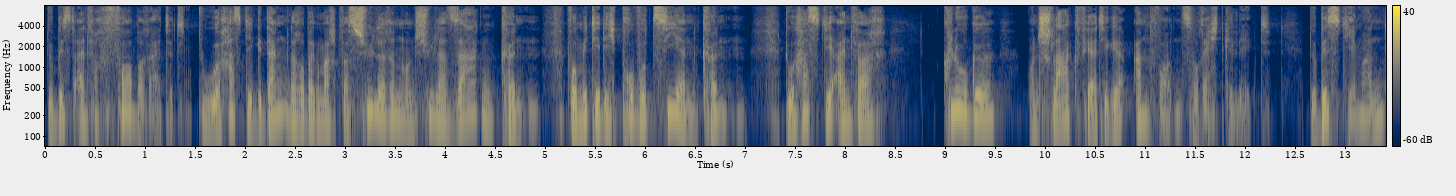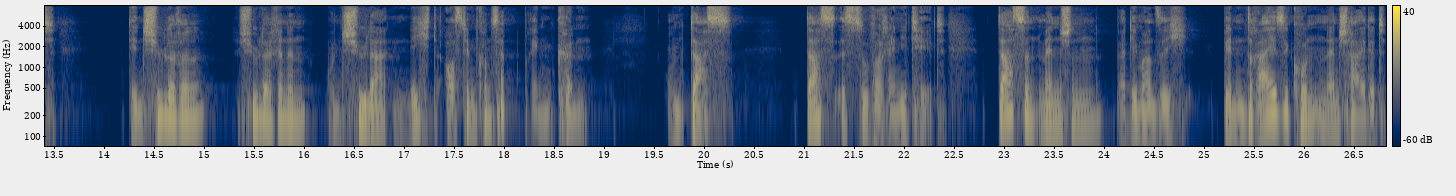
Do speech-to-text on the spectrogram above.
du bist einfach vorbereitet. Du hast dir Gedanken darüber gemacht, was Schülerinnen und Schüler sagen könnten, womit die dich provozieren könnten. Du hast dir einfach kluge, und schlagfertige Antworten zurechtgelegt. Du bist jemand, den Schülerinnen, Schülerinnen und Schüler nicht aus dem Konzept bringen können. Und das, das ist Souveränität. Das sind Menschen, bei denen man sich binnen drei Sekunden entscheidet,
